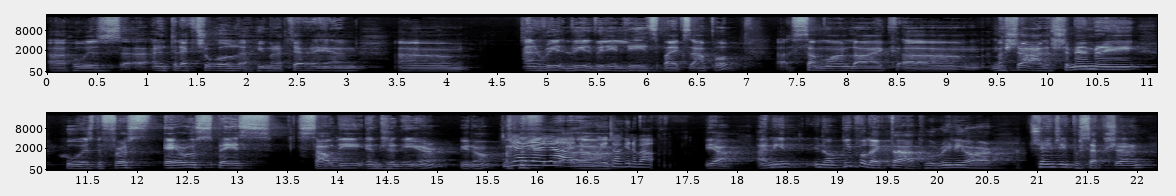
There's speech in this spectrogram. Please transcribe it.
uh, who is uh, an intellectual, a humanitarian, um, and really, really, really leads by example. Uh, someone like um, Mashal al-Shamimri, who is the first aerospace Saudi engineer, you know? Yeah, yeah, yeah. I know uh, who you're uh, talking about. Yeah. I mean, you know, people like that who really are changing perception,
